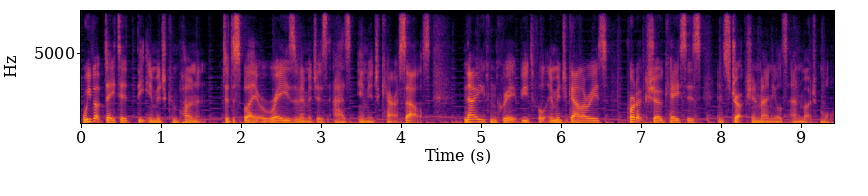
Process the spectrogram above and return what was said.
we've updated the image component to display arrays of images as image carousels. Now you can create beautiful image galleries, product showcases, instruction manuals, and much more.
